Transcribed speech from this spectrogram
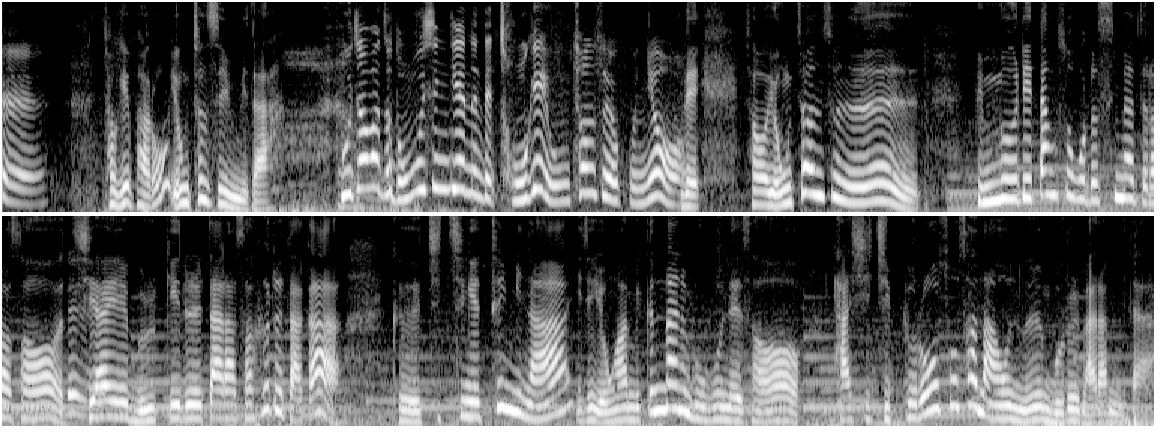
예. 저게 바로 용천수입니다. 보자마자 너무 신기했는데 저게 용천수였군요. 네, 저 용천수는 빗물이 땅 속으로 스며들어서 네. 지하의 물길을 따라서 흐르다가 그 지층의 틈이나 이제 용암이 끝나는 부분에서 다시 지표로 솟아 나오는 물을 말합니다.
